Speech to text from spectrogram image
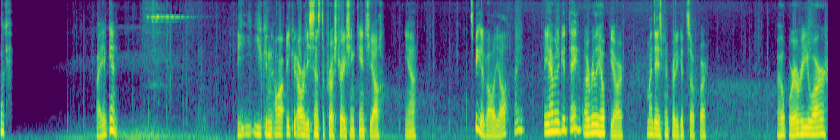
Okay. Try again. You, you can you can already sense the frustration, can't y'all? Yeah. Speaking of all y'all, are you having a good day? I really hope you are. My day's been pretty good so far. I hope wherever you are,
